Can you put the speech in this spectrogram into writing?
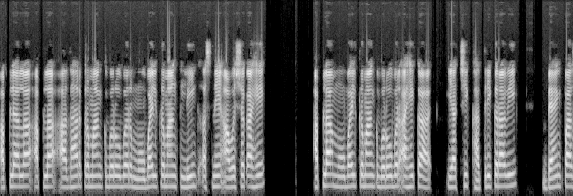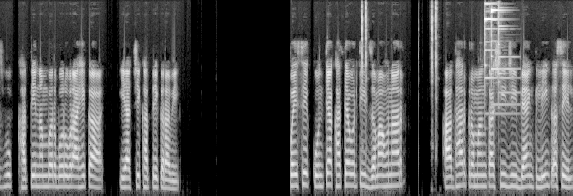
आपल्याला आपला आधार क्रमांक बरोबर मोबाईल क्रमांक लिंक असणे आवश्यक आहे. आपला मोबाईल क्रमांक बरोबर आहे का याची खात्री करावी. बँक पासबुक खाते नंबर बरोबर आहे का याची खात्री करावी. पैसे कोणत्या खात्यावरती जमा होणार? आधार क्रमांकाशी जी बँक लिंक असेल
